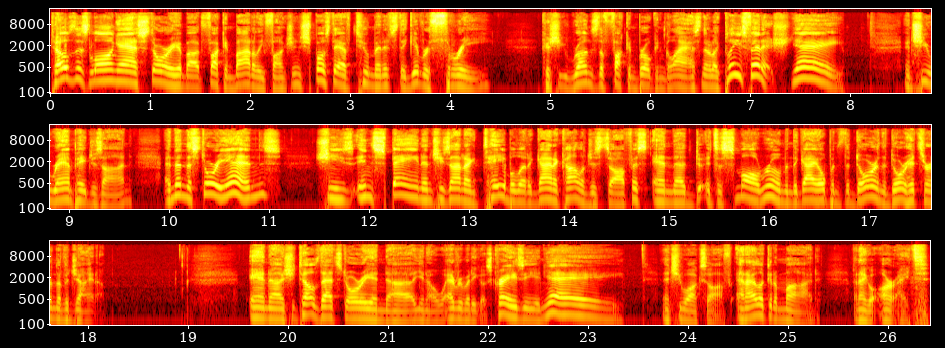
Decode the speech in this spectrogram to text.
tells this long ass story about fucking bodily functions. She's supposed to have two minutes. They give her three because she runs the fucking broken glass. And they're like, please finish. Yay and she rampages on. And then the story ends. She's in Spain and she's on a table at a gynecologist's office, and the, it's a small room, and the guy opens the door, and the door hits her in the vagina. And uh, she tells that story, and uh, you know everybody goes crazy, and yay! And she walks off. And I look at Ahmad, and I go, "All right,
